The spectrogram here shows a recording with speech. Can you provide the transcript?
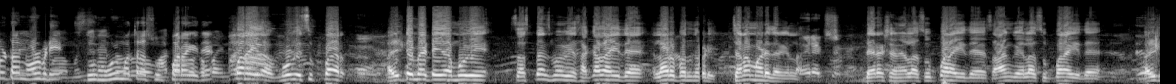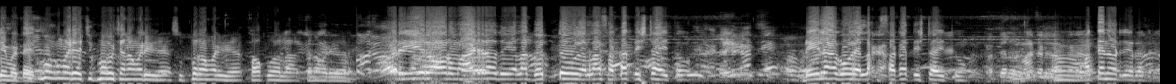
ಬಂದ್ಬಿಟ್ಟು ನೋಡ್ಬಿಡಿ. ಮೂವಿ ಮಾತ್ರ ಸೂಪರ್ ಆಗಿದೆ. ಸೂಪರ್ ಆಗಿದೆ ಮೂವಿ ಸೂಪರ್ ಅಲ್ಟಿಮೇಟ್ ಇದೆ ಮೂವಿ ಸಸ್ಪೆನ್ಸ್ ಮೂವಿ ಸಖತ್ತಾಗಿದೆ. ಎಲ್ಲರೂ ಬಂದು ನೋಡಿ. ಚೆನ್ನಾಗಿ ಮಾಡಿದ್ದಾರೆ ಎಲ್ಲ. ಡೈರೆಕ್ಷನ್ ಎಲ್ಲ ಸೂಪರ್ ಆಗಿದೆ ಸಾಂಗ್ ಎಲ್ಲ ಸೂಪರ್ ಆಗಿದೆ. ಅಲ್ಟಿಮೇಟ್ ಚಿಕ್ಕಮಗು ಚಿಕ್ಕ ಮಗು ಚೆನ್ನಾಗಿ ಮಾಡಿದೆ. ಸೂಪರ್ ಮಾಡಿದೆ. ಪಾಪು ಎಲ್ಲ ಚೆನ್ನಾಗಿ ಮಾಡಿದ್ದಾರೆ. ಹೀರೋ ಅವ್ರು ಮಾಡಿರೋದು ಎಲ್ಲ ಗೊತ್ತು ಎಲ್ಲ ಸಖತ್ ಇಷ್ಟ ಆಯ್ತು. ಡೈಲಾಗು ಎಲ್ಲ ಸಖತ್ ಇಷ್ಟ ಆಯ್ತು. ಮತ್ತೆ ನೋಡ್ತಿರೋದ್ರೆ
